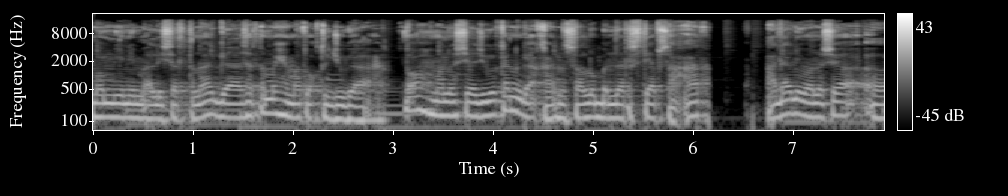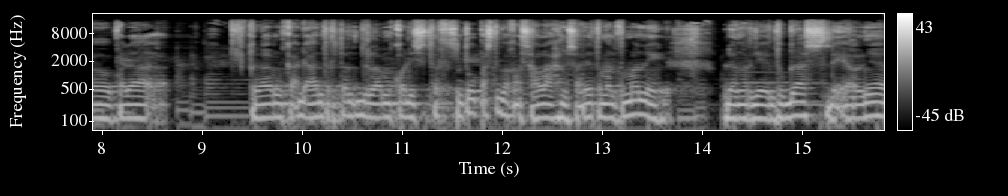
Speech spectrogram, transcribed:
meminimalisir tenaga serta menghemat waktu juga. Toh manusia juga kan nggak akan selalu benar setiap saat. Ada nih manusia uh, pada dalam keadaan tertentu dalam kondisi tertentu pasti bakal salah. Misalnya teman-teman nih udah ngerjain tugas DL-nya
